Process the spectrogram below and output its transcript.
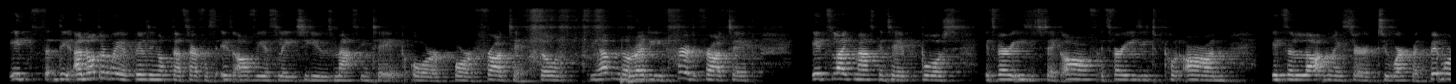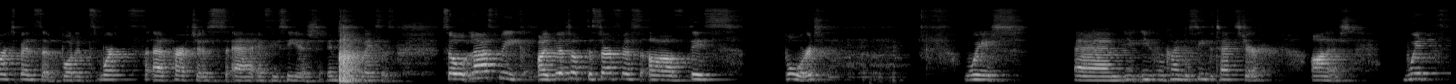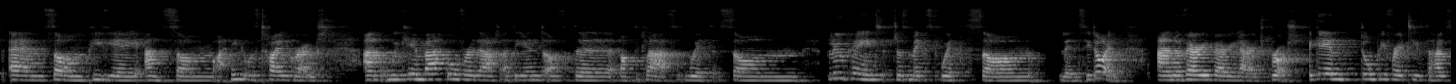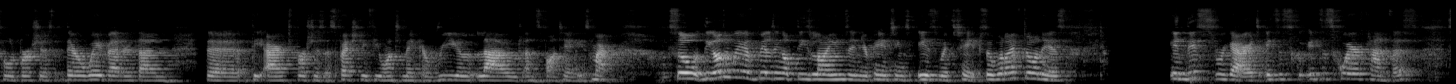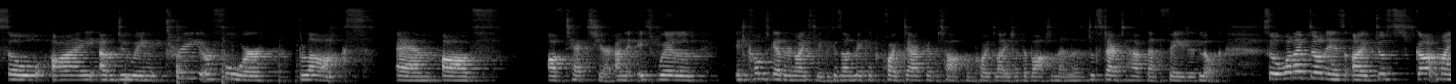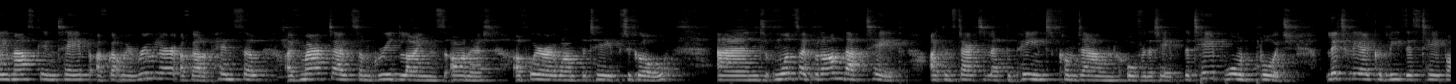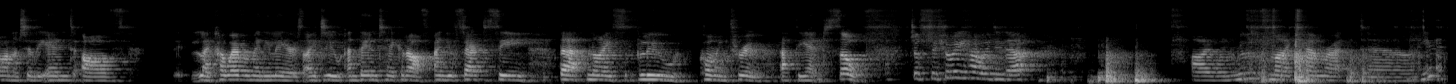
it's the another way of building up that surface is obviously to use masking tape or or frog tape. So if you haven't already heard of frog tape, it's like masking tape, but it's very easy to take off. It's very easy to put on. It's a lot nicer to work with. A bit more expensive, but it's worth a purchase uh, if you see it in different places. So last week I built up the surface of this board with um you, you can kind of see the texture on it with um, some PVA and some, I think it was tile grout. And we came back over that at the end of the of the class with some blue paint just mixed with some linseed oil and a very very large brush. Again, don't be afraid to use the household brushes. They're way better than the the art brushes, especially if you want to make a real loud and spontaneous mark. So the other way of building up these lines in your paintings is with tape. So what I've done is in this regard, it's a it's a square canvas so I am doing three or four blocks um, of of texture, and it, will it'll come together nicely because I'll make it quite dark at the top and quite light at the bottom, and it'll start to have that faded look. So what I've done is I've just got my masking tape, I've got my ruler, I've got a pencil, I've marked out some grid lines on it of where I want the tape to go, and once I put on that tape, I can start to let the paint come down over the tape. The tape won't budge. Literally, I could leave this tape on until the end of like however many layers I do and then take it off and you'll start to see that nice blue coming through at the end. So just to show you how I do that, I will move my camera down here.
